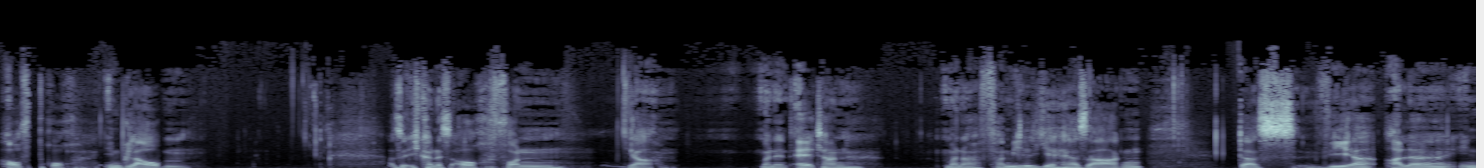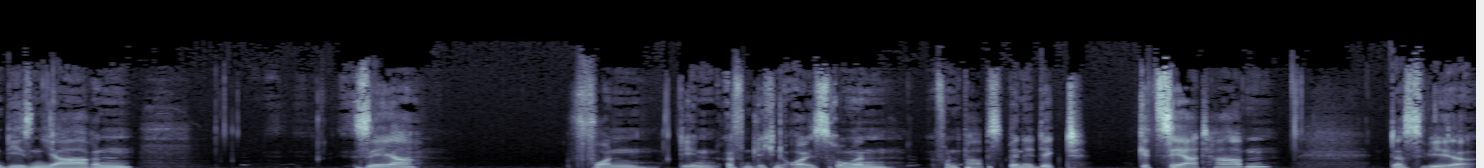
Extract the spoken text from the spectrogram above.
Aufbruch im Glauben. Also ich kann es auch von ja, meinen Eltern, meiner Familie her sagen, dass wir alle in diesen Jahren sehr von den öffentlichen Äußerungen von Papst Benedikt gezerrt haben, dass wir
